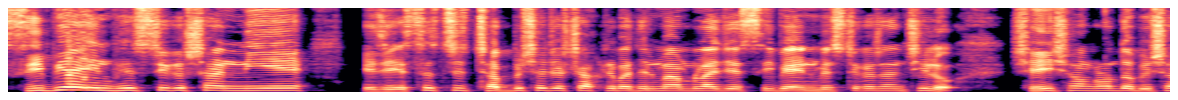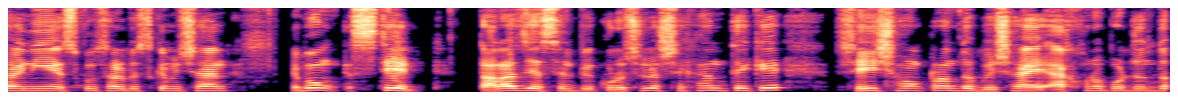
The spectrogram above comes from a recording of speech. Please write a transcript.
CBI investigation নিয়ে এই যে এসএসসি ছাব্বিশ হাজার চাকরি বাতিল মামলায় যে সিবিআই ইনভেস্টিগেশন ছিল, সেই সংক্রান্ত বিষয় নিয়ে স্কুল সার্ভিস কমিশন এবং স্টেট তারা যে এসএলপি করেছিল, সেখান থেকে সেই সংক্রান্ত বিষয়ে এখনও পর্যন্ত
